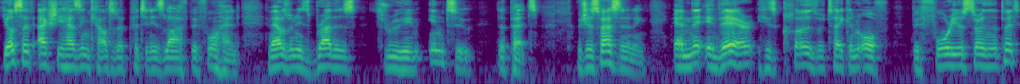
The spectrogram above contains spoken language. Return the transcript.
Yosef actually has encountered a pit in his life beforehand, and that was when his brothers threw him into the pit, which is fascinating. And there, his clothes were taken off before he was thrown in the pit.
